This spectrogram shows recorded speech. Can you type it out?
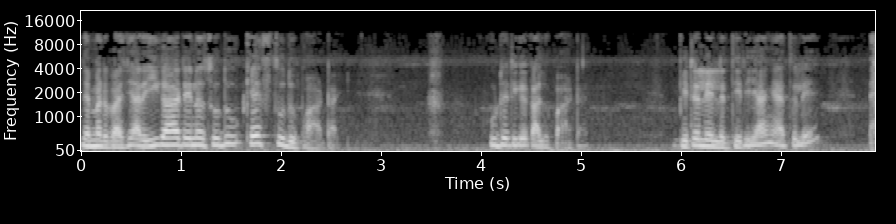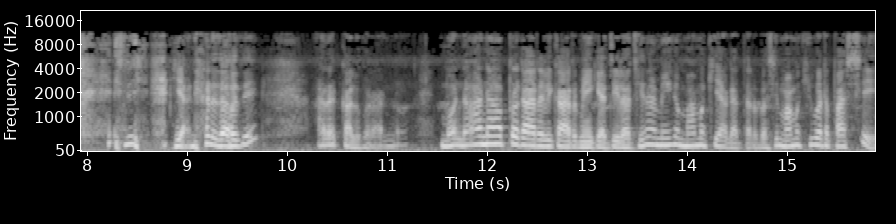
දැම්මට පස්සේ අර ඊගාට එන සුදු කෙස් සුදු පාටයි. උඩ ටික කළු පාටයි. පිටලෙල්ල තිරියන් ඇතුලේ යන යන දවසේ අර කළු කරනවා. මො නානා ප්‍රකාර විකාර මේක ඇතිලා තියෙනවා මේක මම කියාගත්තාට පස්සේ මම කිව්වට පස්සේ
